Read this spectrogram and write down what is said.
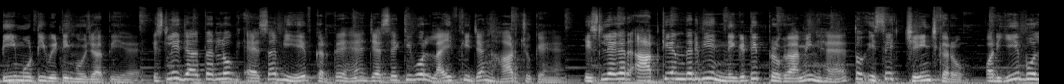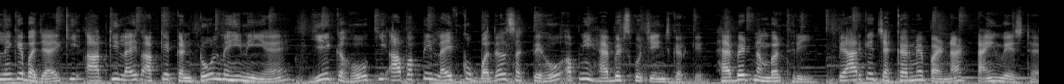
डीमोटिवेटिंग हो जाती है। इसलिए ज़्यादातर लोग ऐसा बिहेव करते हैं जैसे कि वो लाइफ की जंग हार चुके हैं। इसलिए अगर आपके अंदर भी नेगेटिव प्रोग्रामिंग है तो इसे चेंज करो। और ये बोलने के बजाय कि आपकी लाइफ आपके कंट्रोल में ही नहीं है, ये कहो कि आप अपनी लाइफ को बदल सकते हो अपनी हैबिट्स को चेंज करके। हैबिट नंबर थ्री प्यार के चक्कर में पड़ना टाइम वेस्ट है।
